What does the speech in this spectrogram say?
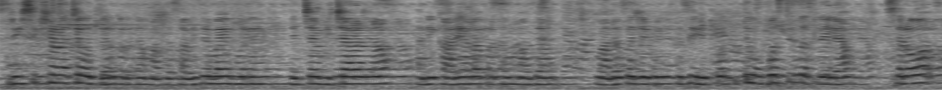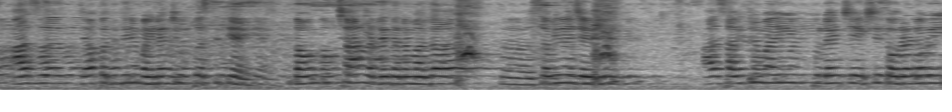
स्त्री शिक्षणाच्या उद्धारकर्त्या माता सावित्रीबाई फुले यांच्या विचारांना आणि कार्याला प्रथम माझा मानाचा जेबी तसे इथे तिथे उपस्थित असलेल्या सर्व आज ज्या पद्धतीने महिलांची उपस्थिती आहे जाऊन खूप छान वाटले. त्यांना माझा सविनय जयबी आज सावित्रीबाई फुलेंची एकशे चौऱ्याण्णवी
